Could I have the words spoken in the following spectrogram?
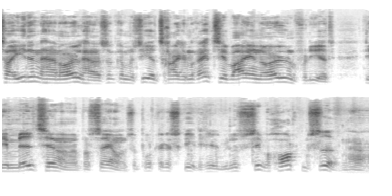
tager i den her nøgle her, så kan man sige, at jeg trækker den rigtige vej i nøglen, fordi at det er med tænderne på saven, så burde det ikke ske det hele. Nu se, hvor hårdt den sidder, den her.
